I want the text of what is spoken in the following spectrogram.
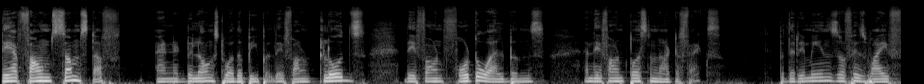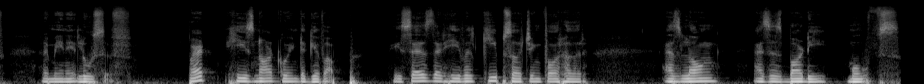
They have found some stuff and it belongs to other people. They found clothes, they found photo albums, and they found personal artifacts. But the remains of his wife remain elusive. But he's not going to give up. He says that he will keep searching for her as long as his body moves.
